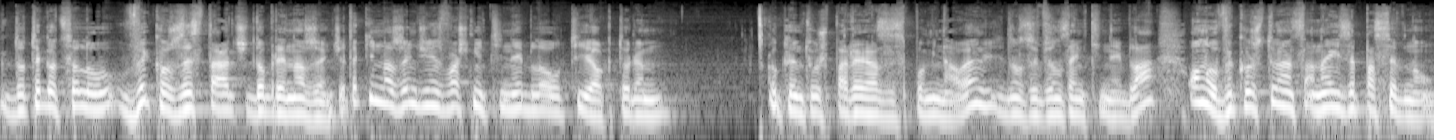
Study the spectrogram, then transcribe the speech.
do tego celu wykorzystać dobre narzędzie. Takim narzędziem jest właśnie Tenable OT, o którym o którym tu już parę razy wspominałem, jedno z rozwiązań Tenable'a. Ono wykorzystując analizę pasywną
